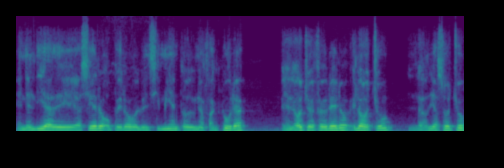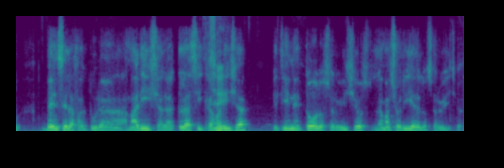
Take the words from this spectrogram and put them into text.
en el día de ayer operó el vencimiento de una factura, el 8 de febrero, el 8, los días 8, vence la factura amarilla, la clásica amarilla, que tiene todos los servicios, la mayoría de los servicios.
